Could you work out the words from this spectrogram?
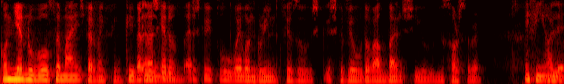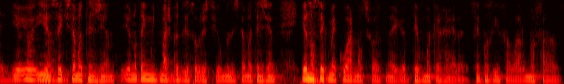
com dinheiro no bolso a mais. Espero bem que sim. Que- Era- que- Acho que era, era escrito pelo Waylon Green, que fez o, es- escreveu o The Wild Bunch e o, e o Sorcerer. Enfim, olha, eu, eu, eu sei que isto é uma tangente. Eu não tenho muito mais para dizer sobre este filme, mas isto é uma tangente. Eu não sei como é que o Arnold Schwarzenegger teve uma carreira sem conseguir falar uma frase.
